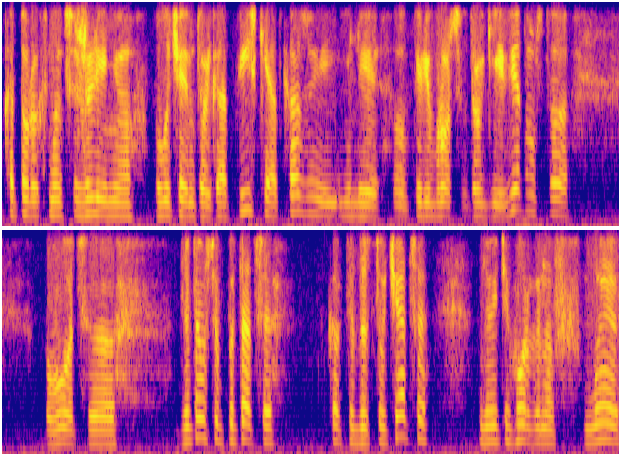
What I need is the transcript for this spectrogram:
которых мы, к сожалению, получаем только отписки, отказы или э, перебросы в другие ведомства. Вот. Э, для того, чтобы пытаться как-то достучаться до этих органов, мы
